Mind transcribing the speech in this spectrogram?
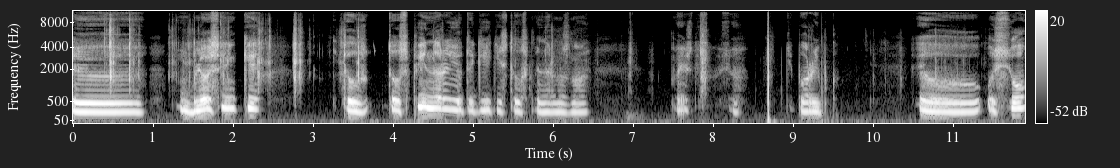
е, бльосенькі, тел- телспінери, і отакі якісь телспінери, не знаю. Бачите, все, типа рибка. Е, ось о,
